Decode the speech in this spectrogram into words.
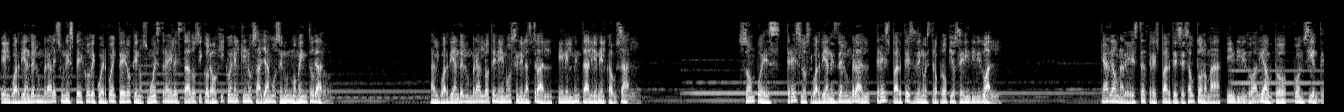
El guardián del umbral es un espejo de cuerpo entero que nos muestra el estado psicológico en el que nos hallamos en un momento dado. Al guardián del umbral lo tenemos en el astral, en el mental y en el causal. Son pues, tres los guardianes del umbral, tres partes de nuestro propio ser individual. Cada una de estas tres partes es autónoma, individual y auto-consciente.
